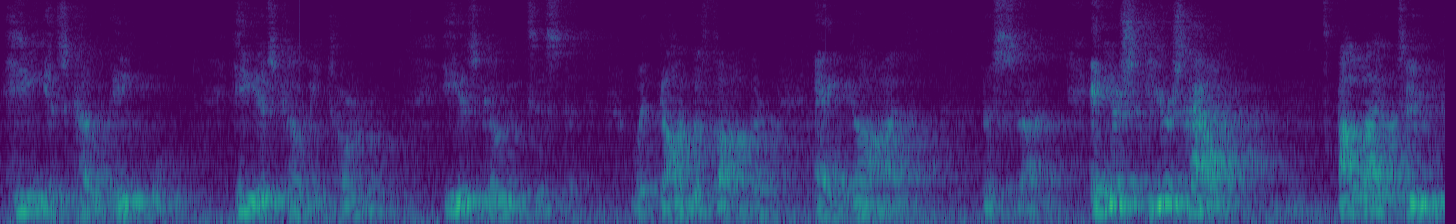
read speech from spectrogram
He is co-equal. He is co-eternal. He is co-existent with God the Father and God the Son. And here's, here's how I like to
